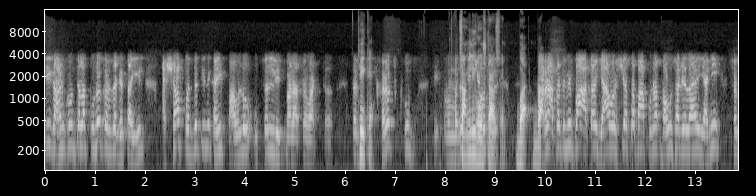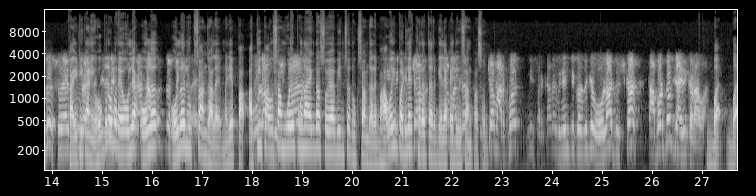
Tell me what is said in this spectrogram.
ती गहाण करून त्याला पुन्हा कर्ज घेता येईल अशा पद्धतीने काही पावलं उचललीत मला असं वाटतं तर ठीक ती आहे. खरंच खूप चांगली गोष्ट. असेल कारण आता तुम्ही पहा आता या वर्षी आता पहा पुन्हा पाऊस आलेला आहे यांनी सगळं काही ठिकाणी. हो बरोबर आहे. ओल्या ओलं ओलं. नुकसान झालंय. म्हणजे अति पावसामुळे पुन्हा एकदा सोयाबीनचं नुकसान झालंय. भावही पडलेत खरं तर गेल्या काही दिवसांपासून. मार्फत मी सरकारला विनंती करतो की ओला दुष्काळ ताबडतोब जाहीर करावा. बर बर.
